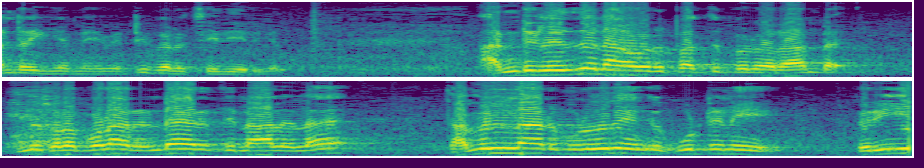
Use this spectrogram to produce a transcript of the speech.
அன்றைக்கு என்னை வெற்றி பெற செய்தீர்கள். அன்றிலிருந்து நான் ஒரு பத்து பதினோரு ஆண்டு. இன்னும் சொல்ல போனால் ரெண்டாயிரத்தி நாலில் தமிழ்நாடு முழுவதும் எங்கள் கூட்டணி பெரிய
